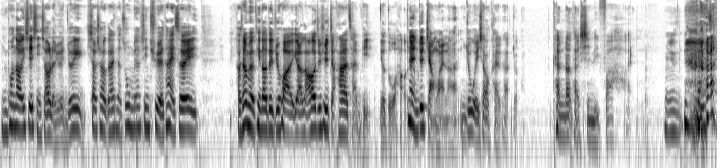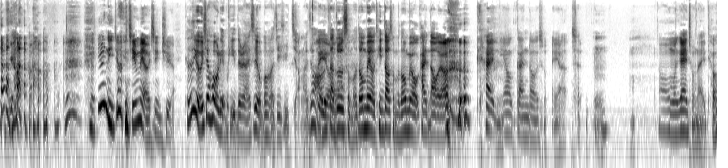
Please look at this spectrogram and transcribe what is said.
你碰到一些行销人员，你就会笑笑跟他讲说我没有兴趣，他也是会好像没有听到这句话一样，然后继续讲他的产品有多好。那你就讲完了，你就微笑看他，就看到他心里发寒。嗯，因为你就已经没有兴趣了。可是有一些厚脸皮的人还是有办法继续讲了，就好像当做什么都没有听到，什么都没有看到一样。看你要干到什么呀？程度？然后我们刚才从哪里跳？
